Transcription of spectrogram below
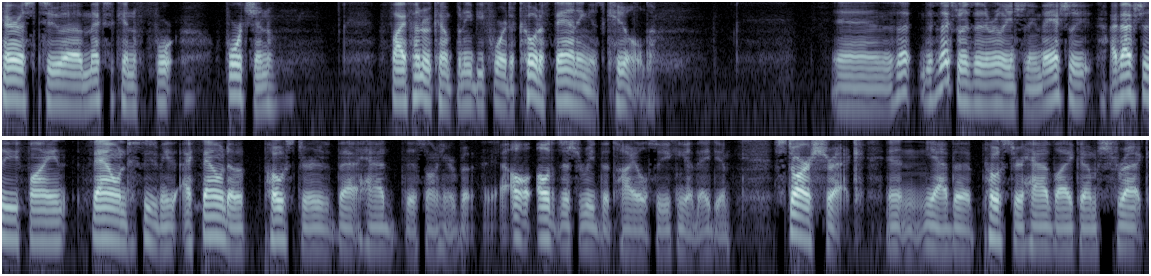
Harris to a Mexican for- Fortune 500 company before Dakota Fanning is killed. And this, this next one is really interesting. They actually, I've actually find found, excuse me, I found a poster that had this on here, but I'll, I'll just read the title so you can get the idea. Star Shrek, and yeah, the poster had like um Shrek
